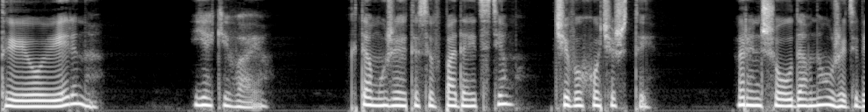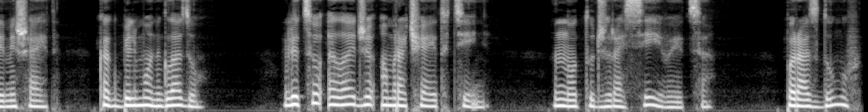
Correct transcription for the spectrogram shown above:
Ты уверена? Я киваю. К тому же это совпадает с тем, чего хочешь ты. Реншоу давно уже тебе мешает, как бельмо на глазу. лицо Элайджа омрачает тень. Но тут же рассеивается. Пораздумав,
